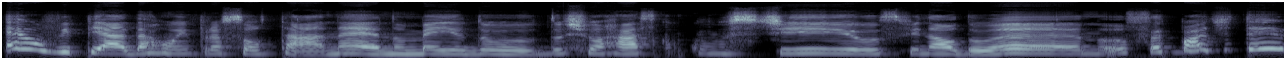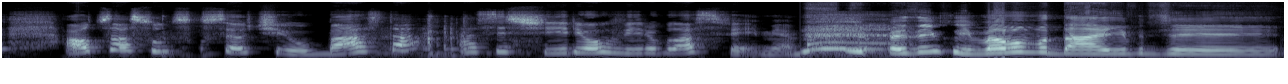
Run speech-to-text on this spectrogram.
é ouvir piada ruim para soltar, né? No meio do, do churrasco com os tios, final do ano. Você pode ter altos assuntos com seu tio. Basta assistir e ouvir o blasfêmia. Mas enfim, vamos mudar aí de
